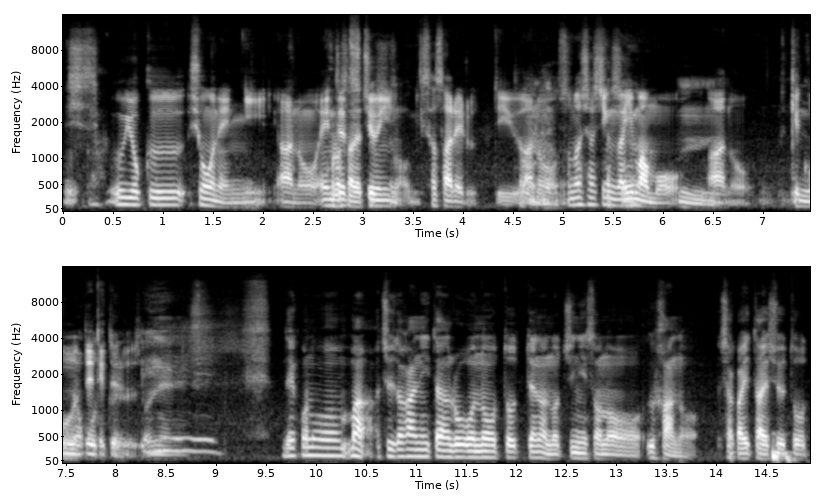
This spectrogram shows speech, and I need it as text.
右翼少年に、あの、演説中に刺されるっていう、あの、その写真が今も、うん。あの、結構出てくる。るんですよね。で、この、まあ、中途派にいた労農党っていうのは、後にその、右派の社会大衆党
